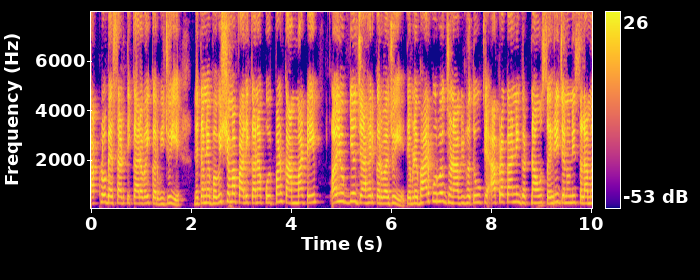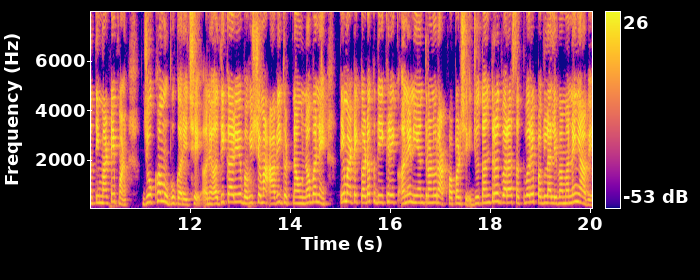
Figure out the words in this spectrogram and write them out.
દાખલો બેસાડતી કાર્યવાહી કરવી જોઈએ. ને તેમને ભવિષ્યમાં પાલિકાના કોઈપણ કામ માટે અયોગ્ય જાહેર કરવા જોઈએ. તેમણે ભારપૂર્વક જણાવ્યું હતું કે આ પ્રકારની ઘટનાઓ શહેરીજનોની સલામતી માટે પણ જોખમ ઊભું કરે છે અને અધિકારીઓએ ભવિષ્યમાં આવી ઘટનાઓ ન બને તે માટે કડક દેખરેખ અને નિયંત્રણો રાખવા પડશે. જો તંત્ર દ્વારા સત્વરે પગલાં લેવામાં નહીં આવે,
